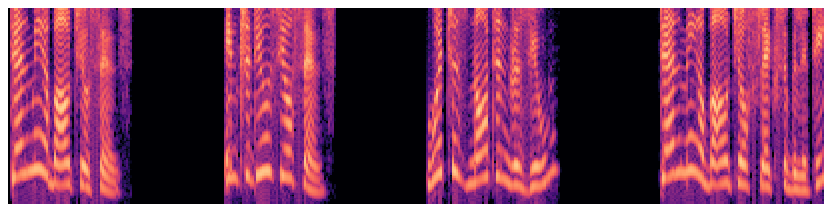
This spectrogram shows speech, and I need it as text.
Tell me about yourself. Introduce yourself. Which is not in resume? Tell me about your flexibility.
